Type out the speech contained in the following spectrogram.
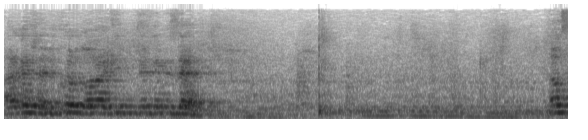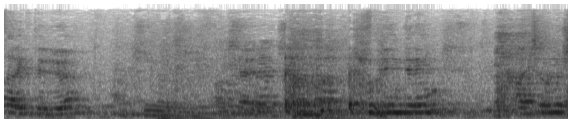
Arkadaşlar yukarı doğru hareket ettirdiğimizde nasıl hareket ediyor? Evet. Açılmış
